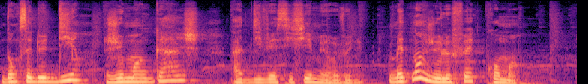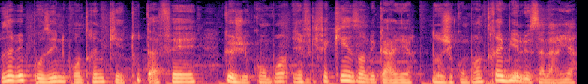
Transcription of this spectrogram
Donc c'est de dire je m'engage à diversifier mes revenus. Maintenant, je le fais comment? Vous avez posé une contrainte qui est tout à fait que je comprends. J'ai fait 15 ans de carrière, donc je comprends très bien le salariat.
